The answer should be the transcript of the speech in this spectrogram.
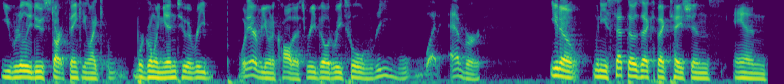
you really do start thinking like we're going into a re whatever you want to call this rebuild, retool, re whatever you know, when you set those expectations and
